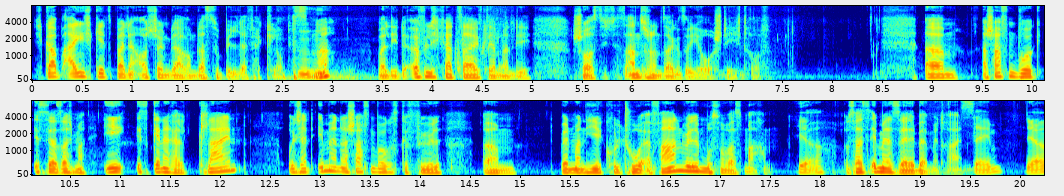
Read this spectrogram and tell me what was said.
Ich glaube, eigentlich geht es bei der Ausstellung darum, dass du Bilder verklopst, ne? Weil die der Öffentlichkeit zeigst, die haben dann die Chance, sich das anzuschauen und sagen so, jo, stehe ich drauf. Ähm, Aschaffenburg ist ja, sag ich mal, eh, ist generell klein und ich hatte immer in Aschaffenburg das Gefühl, ähm, wenn man hier Kultur erfahren will, muss man was machen. Ja, Das heißt, immer selber mit rein. same. Ja.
